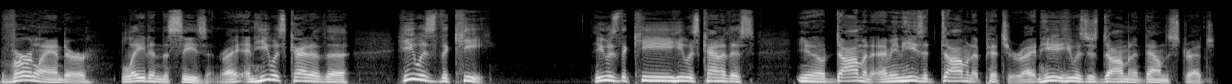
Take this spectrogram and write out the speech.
Verlander late in the season, right? And he was kind of the he was the key. He was the key. He was kind of this, you know, dominant. I mean, he's a dominant pitcher, right? And he he was just dominant down the stretch.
